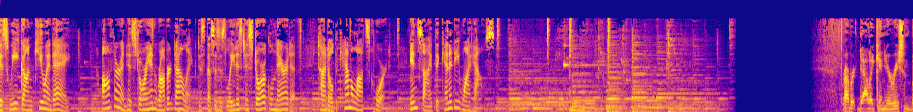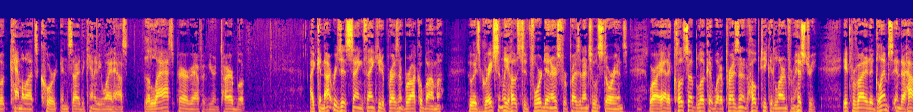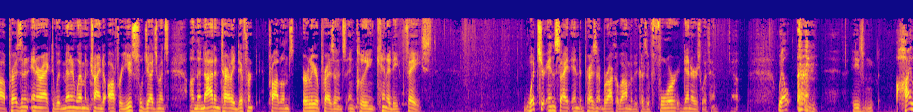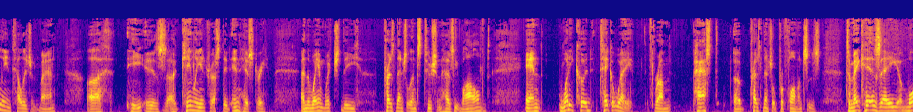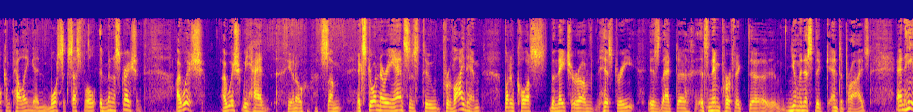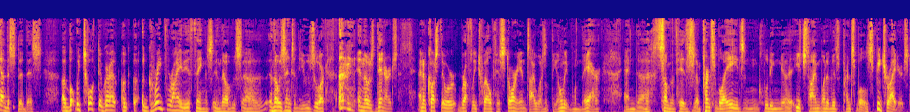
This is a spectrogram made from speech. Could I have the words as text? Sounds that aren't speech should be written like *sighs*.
This week on Q&A, author and historian Robert Dallek discusses his latest historical narrative titled Camelot's Court, Inside the Kennedy White House. Robert Dallek, in your recent book, Camelot's Court, Inside the Kennedy White House, the last paragraph of your entire book, I cannot resist saying thank you to President Barack Obama who has graciously hosted four dinners for presidential historians, where I had a close up look at what a president hoped he could learn from history. It provided a glimpse into how a president interacted with men and women trying to offer useful judgments on the not entirely different problems earlier presidents, including Kennedy, faced. What's your insight into President Barack Obama because of four dinners with him? Yeah. Well, *clears throat* he's a highly intelligent man. Uh, he is uh, keenly interested in history and the way in which the presidential institution has evolved and what he could take away from past uh, presidential performances to make his a, a more compelling and more successful administration. I wish, I wish we had, you know, some extraordinary answers to provide him but of course, the nature of history is that uh, it's an imperfect, uh, humanistic enterprise. And he understood this. Uh, but we talked about a, a, great variety of things in those uh, in those interviews or *clears throat* in those dinners, and of course there were roughly twelve historians. I wasn't the only one there, and uh, some of his uh, principal aides, including uh, each time one of his principal speechwriters.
